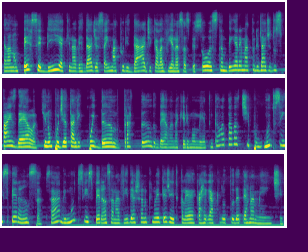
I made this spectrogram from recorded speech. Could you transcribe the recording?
Ela não percebia que, na verdade, essa imaturidade que ela via nessas pessoas também era a imaturidade dos pais dela, que não podia estar ali cuidando, tratando dela naquele momento. Então ela estava, tipo, muito sem esperança, sabe? Muito sem esperança na vida e achando que não ia ter jeito, que ela ia carregar aquilo tudo eternamente.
